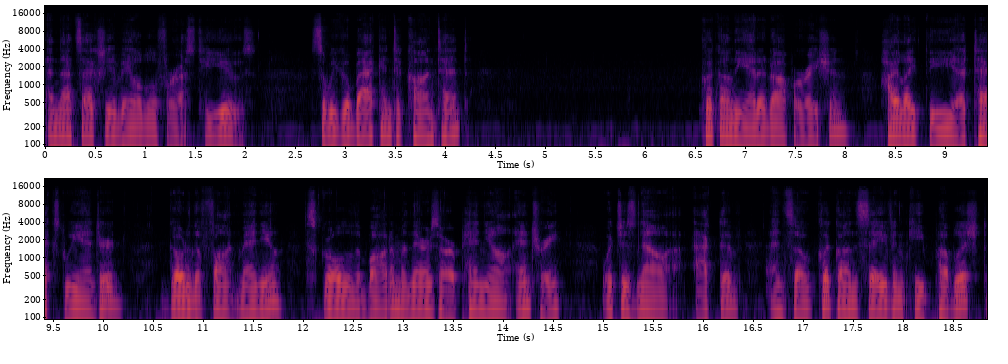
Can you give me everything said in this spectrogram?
and that's actually available for us to use. So we go back into Content, click on the Edit operation, highlight the uh, text we entered, go to the Font menu, scroll to the bottom, and there's our Peignot entry, which is now active. And so click on Save and Keep Published,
